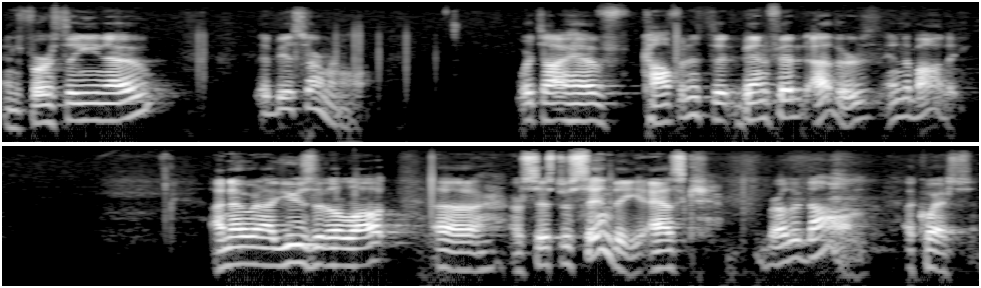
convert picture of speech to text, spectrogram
And the first thing you know, there'd be a sermon on which I have confidence that benefited others in the body. I know, and I use it a lot. Uh, our sister Cindy asked Brother Don a question.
